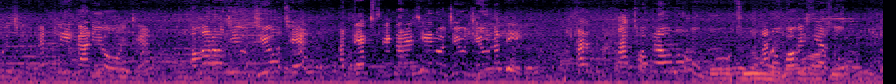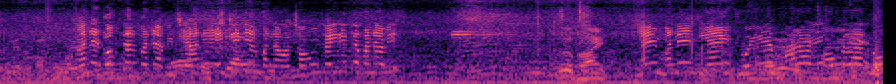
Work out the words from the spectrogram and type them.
હોય છે. કેટલી ગાડીઓ હોય છે? તમારો જીવ જીવ છે. આ ટેક્સ પે કરે છે એનો જીવ જીવ નથી. આ છોકરાઓનું હું આનું ભવિષ્ય શું? આને ડોક્ટર બનાવી છે આને એન્જિનિયર બનાવો છો. હું કઈ રીતે બનાવીશ? ભાઈ. નહીં મને ન્યાય જોઈએ. મારા છોકરાનો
